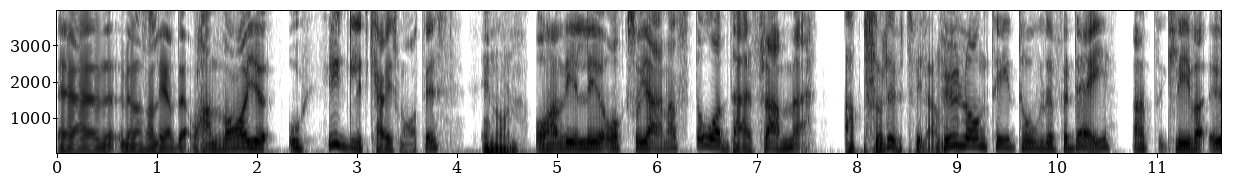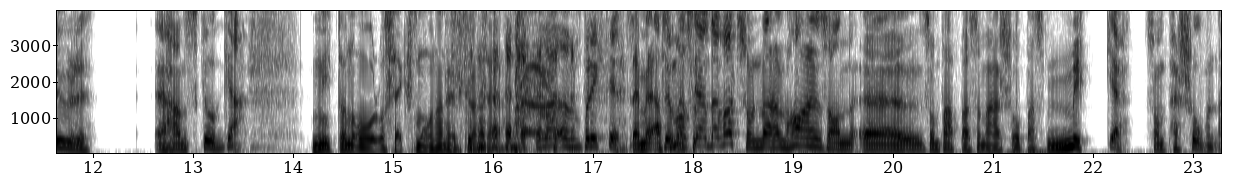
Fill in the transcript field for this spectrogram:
eh, medan han levde. Och han var ju ohyggligt karismatisk. Enorm. Och han ville ju också gärna stå där framme. Absolut vill han. Hur lång tid tog det för dig att kliva ur eh, hans skugga? 19 år och 6 månader kan jag säga. Men, På riktigt? Nej, men alltså, det men måste så- ändå ha varit så när han har en sån eh, som pappa som är så pass mycket som person.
